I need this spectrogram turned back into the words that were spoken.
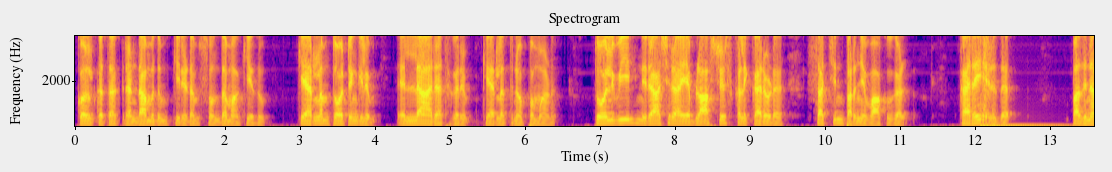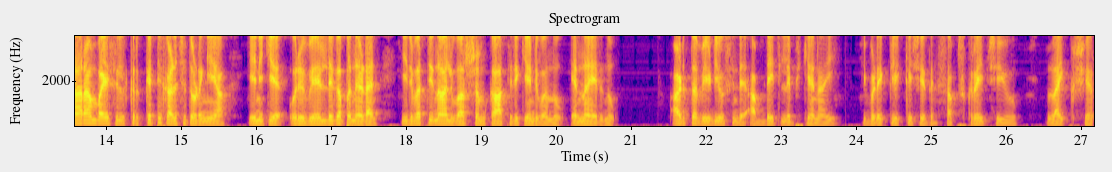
കൊൽക്കത്ത രണ്ടാമതും കിരീടം സ്വന്തമാക്കിയതും. കേരളം തോറ്റെങ്കിലും എല്ലാ ആരാധകരും കേരളത്തിനൊപ്പമാണ്. തോൽവിയിൽ നിരാശരായ ബ്ലാസ്റ്റേഴ്സ് കളിക്കാരോട് സച്ചിൻ പറഞ്ഞ വാക്കുകൾ കരയരുത്. പതിനാറാം വയസ്സിൽ ക്രിക്കറ്റ് കളിച്ചു തുടങ്ങിയ എനിക്ക് ഒരു വേൾഡ് കപ്പ് നേടാൻ ഇരുപത്തിനാല് വർഷം കാത്തിരിക്കേണ്ടി വന്നു എന്നായിരുന്നു. അടുത്ത വീഡിയോസിന്റെ അപ്ഡേറ്റ് ലഭിക്കാനായി ഇവിടെ ക്ലിക്ക് ചെയ്ത് സബ്സ്ക്രൈബ് ചെയ്യൂ. ലൈക്ക് ഷെയർ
